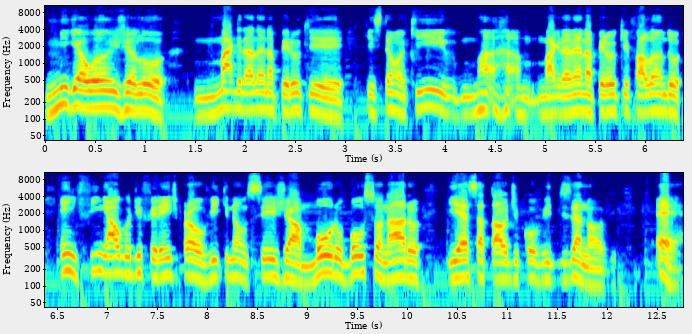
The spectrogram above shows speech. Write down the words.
Miguel Ângelo, Magdalena Peru que, estão aqui. Ma Magdalena Peru que falando, enfim, algo diferente para ouvir que não seja Moro, Bolsonaro e essa tal de Covid-19. É,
